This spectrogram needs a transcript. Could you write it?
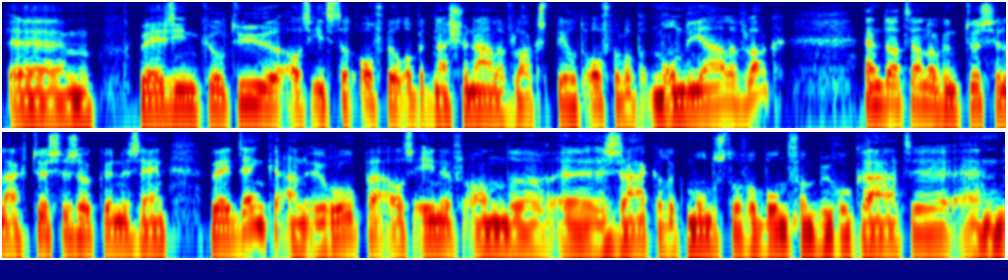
Ehm, wij zien cultuur als iets dat ofwel op het nationale vlak speelt... ofwel op het mondiale vlak. En dat daar nog een tussenlaag tussen zou kunnen zijn. Wij denken aan Europa als een of ander eh, zakelijk monsterverbond van bureaucraten... en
